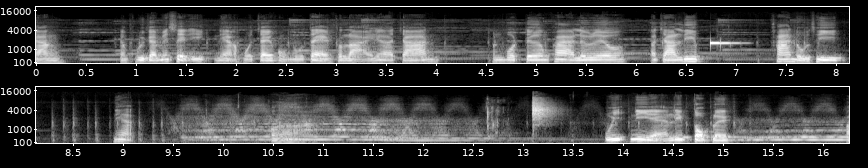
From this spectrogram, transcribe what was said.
ยังยังคุยกันไม่เสร็จอีกเนี่ย หัวใจของหนูแตกสลายเนี่ยอาจารย์ มันบทเดิมค่ะ เร็วๆ อาจารย์รีบ ฆ่าหนูที เนี่ยอ่าอุ๊ย นี่เนี่ยรีบตบเลย ไป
